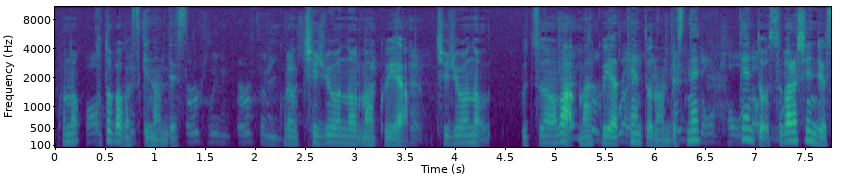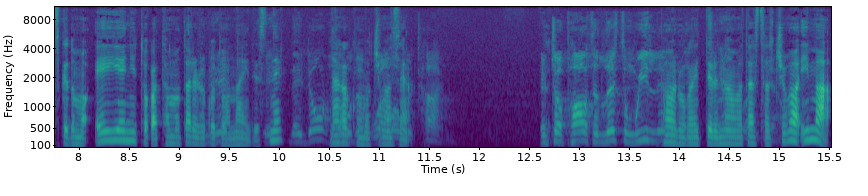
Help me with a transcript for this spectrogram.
この言葉が好きなんです。この地上の幕屋、地上の器は幕やテントなんですね。テント素晴らしいんですけども永遠にとか保たれることはないですね。長く持ちません。パウロが言ってるのは私たちは今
